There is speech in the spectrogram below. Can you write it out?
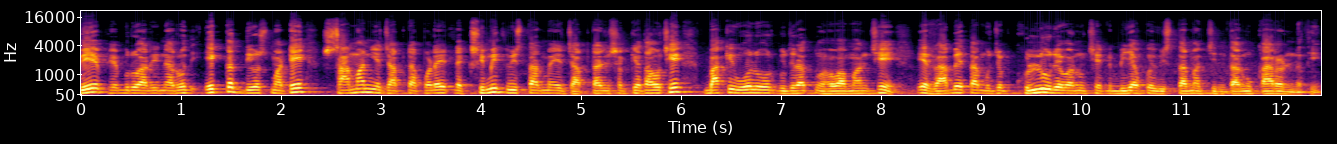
બે ફેબ્રુઆરીના રોજ એક જ દિવસ માટે સામાન્ય ઝાપટા પડે, એટલે સીમિત વિસ્તારમાં એ ઝાપટાની શક્યતાઓ છે. બાકી ઓલ ઓવર ગુજરાતનું હવામાન છે એ રાબેતા મુજબ ખુલ્લું રહેવાનું છે એટલે બીજા કોઈ વિસ્તારમાં ચિંતાનું કારણ નથી.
